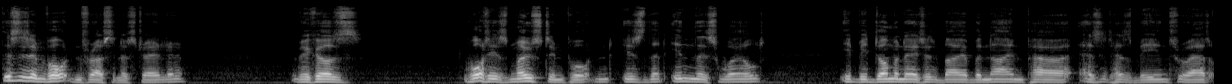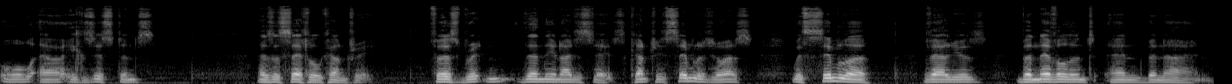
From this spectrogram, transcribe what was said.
This is important for us in Australia because what is most important is that in this world it be dominated by a benign power as it has been throughout all our existence as a settled country. First Britain, then the United States, countries similar to us with similar values, benevolent and benign.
